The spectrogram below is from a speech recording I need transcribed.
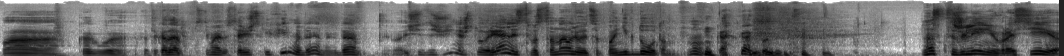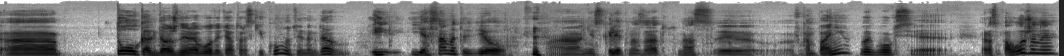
по как бы это когда снимают исторические фильмы, да, иногда есть ощущение, что реальность восстанавливается по анекдотам. Ну, как, как бы. У нас, к сожалению, в России а, то, как должны работать авторские комнаты, иногда... И, и я сам это делал а, несколько лет назад. У нас э, в компании Blackbox э, расположены...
